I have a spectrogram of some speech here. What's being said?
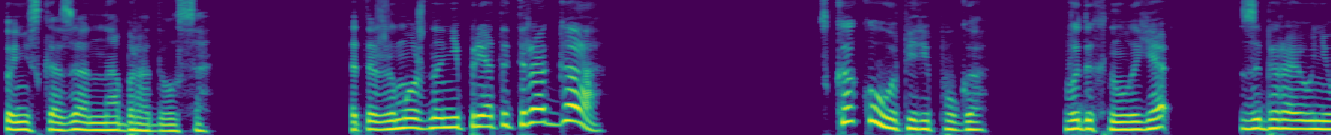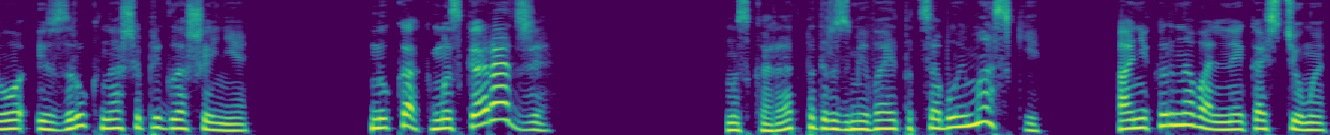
то несказанно обрадовался. «Это же можно не прятать рога!» «С какого перепуга?» — выдохнула я забирая у него из рук наше приглашение. «Ну как, маскарад же?» Маскарад подразумевает под собой маски, а не карнавальные костюмы,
